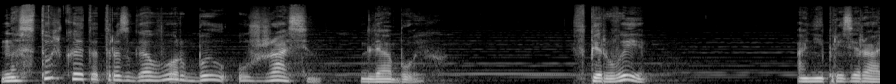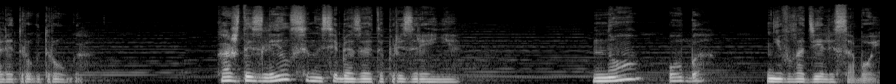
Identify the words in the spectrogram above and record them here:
Настолько этот разговор был ужасен для обоих. Впервые они презирали друг друга. Каждый злился на себя за это презрение, но оба не владели собой.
